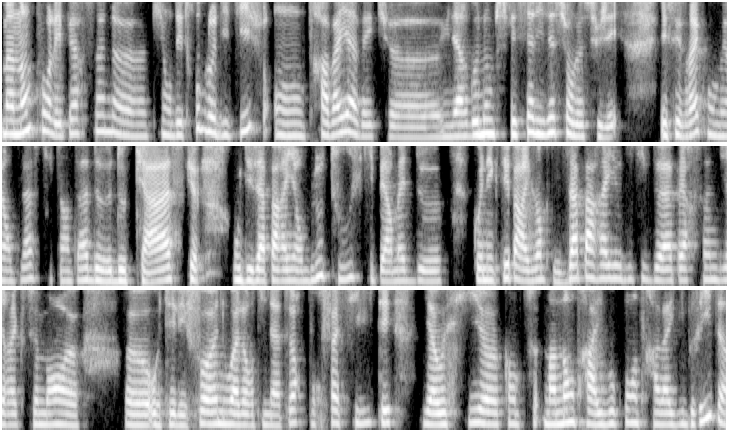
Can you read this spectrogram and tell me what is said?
Maintenant, pour les personnes euh, qui ont des troubles auditifs, on travaille avec une ergonome spécialisée sur le sujet. Et c'est vrai qu'on met en place tout un tas de, casques ou des appareils en Bluetooth qui permettent de connecter, par exemple, les appareils auditifs de la personne directement au téléphone ou à l'ordinateur pour faciliter. Il y a aussi, euh, quand maintenant on travaille beaucoup en travail hybride,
